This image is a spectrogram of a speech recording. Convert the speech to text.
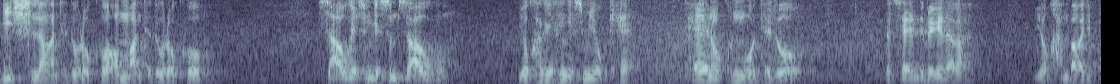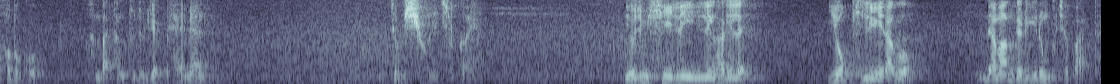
네 신랑한테도 그렇고 엄마한테도 그렇고 싸우게 생겼으면 싸우고 욕하게 생겼으면 욕해. 대놓고는 못해도 그 샌드백에다가 욕 한 바가지 퍼붓고 한바탕 두들겨 패면 좀 시원해질 거야. 요즘 힐링 힐링 하길래 욕 힐링이라고 내 마음대로 이름 붙여봤다.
